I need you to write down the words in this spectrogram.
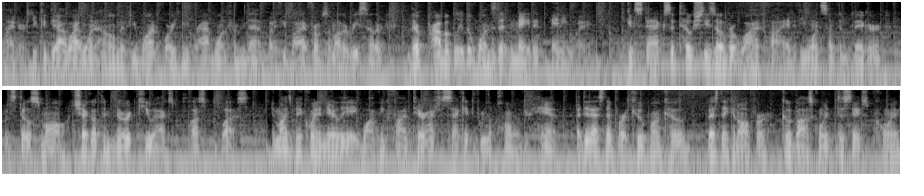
miners. You could DIY one at home if you want, or you can grab one from them. But if you buy it from some other reseller, they're probably the ones that made it anyway. You can stack Satoshis over Wi-Fi, and if you want something bigger, but still small, check out the NerdQAxe++. It mines Bitcoin at nearly a whopping 5 terahash a second from the palm of your hand. I did ask them for a coupon code, best they can offer, code VOSKCOIN to save some coin,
